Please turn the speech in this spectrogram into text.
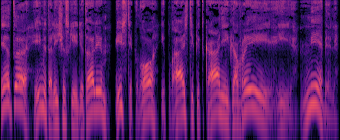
Это и металлические детали, и стекло, и пластик, и ткани, и ковры, и мебель.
